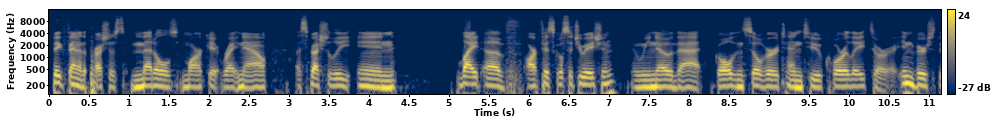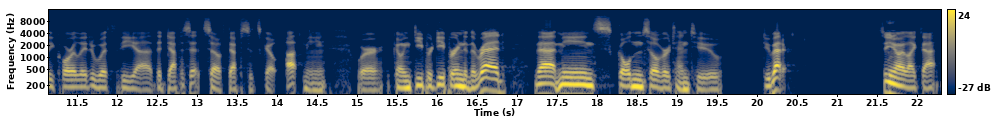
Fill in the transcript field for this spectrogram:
a big fan of the precious metals market right now, especially in light of our fiscal situation. And we know that gold and silver tend to correlate or inversely correlated with the uh, the deficit. So if deficits go up, meaning we're going deeper, deeper into the red, that means gold and silver tend to do better. So, you know, I like that.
